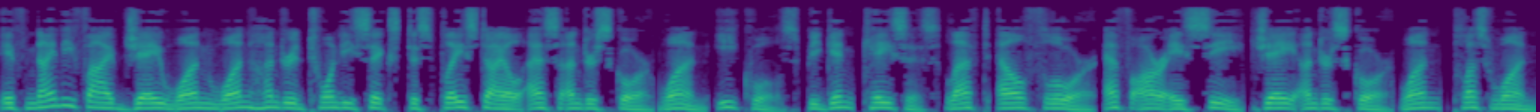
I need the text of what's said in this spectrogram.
if 95J1 126 display style s underscore 1 equals begin cases left L floor frac J underscore 1 plus 1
